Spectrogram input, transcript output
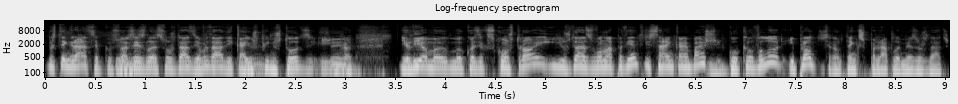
Mas tem graça, porque as pessoas às vezes lançam os dados, é verdade, e caem os pinos todos e, e pronto. E ali é uma, uma coisa que se constrói e os dados vão lá para dentro e saem cá em baixo com aquele valor e pronto, já não tem que espalhar pela mesa os dados.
